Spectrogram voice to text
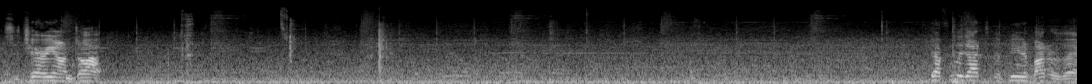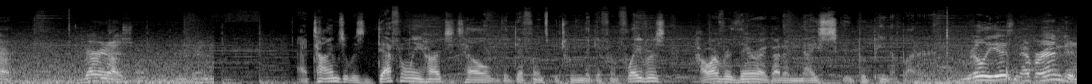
It's a cherry on top. Definitely got to the peanut butter there. Very nice one. At times, it was definitely hard to tell the difference between the different flavors. However, there I got a nice scoop of peanut butter. It really is never ended.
